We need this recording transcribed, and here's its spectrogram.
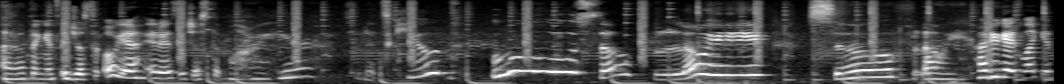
I don't think it's adjustable. Oh yeah, it is adjustable right here. So that's cute. Ooh, so flowy. So flowy. How do you guys like it?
